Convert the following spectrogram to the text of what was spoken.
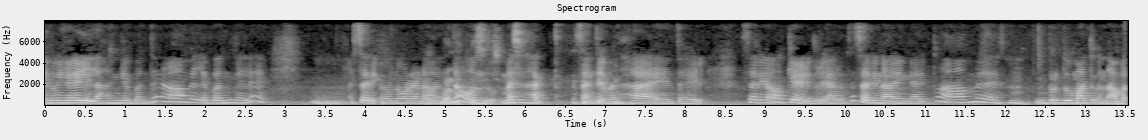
ಏನು ಹೇಳಿಲ್ಲ ಹಾಗೆ ಬಂದೆ. ಆಮೇಲೆ ಬಂದಮೇಲೆ ಸರಿ ನೋಡೋಣ ಅಂತ ಒಂದು ಮೆಸೇಜ್ ಹಾಕ್ತು. ಸಂಜೆ ಬಂದು ಹಾಯ್ ಅಂತ ಹೇಳಿ. ಸರಿ ಓಕೆ ಕೇಳಿದ್ರು ಯಾರು ಅಂತ. ಸರಿ, ನಾನು ಹಿಂಗೆ ಆಯಿತು. ಆಮೇಲೆ ಹ್ಞೂ ಇಬ್ರದ್ದು ಮಾತು, ನಾವು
